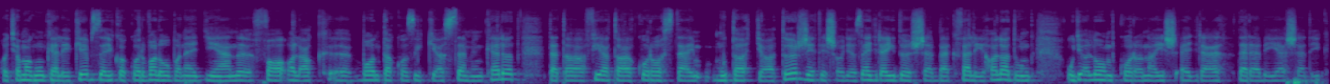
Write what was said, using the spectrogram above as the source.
Hogyha magunk elé képzeljük, akkor valóban egy ilyen fa alak bontakozik ki a szemünk előtt, tehát a fiatal korosztály mutatja a törzsét, és hogy az egyre idősebbek felé haladunk, úgy a lombkorona is egyre terebélyesedik.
